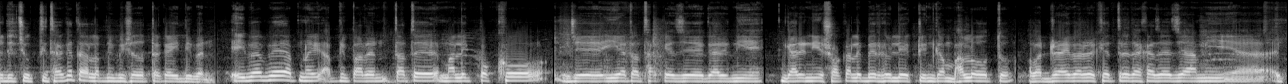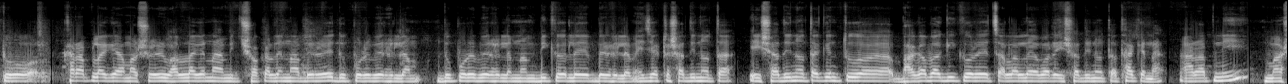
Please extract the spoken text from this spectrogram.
যদি চুক্তি থাকে, তাহলে আপনি বিশ হাজার টাকাই দিবেন। এইভাবে আপনি আপনি পারেন, তাতে মালিক পক্ষ যে ইয়েটা থাকে যে গাড়ি নিয়ে গাড়ি নিয়ে সকালে বের হইলে একটু ইনকাম ভালো হতো, আবার ড্রাইভারের ক্ষেত্রে দেখা যায় যে আমি একটু খারাপ লাগে, আমার শরীর ভালো লাগে না, আমি সকালে না বের হয়ে দুপুরে বের হইলাম। দুপুরে বের হইলাম না বিকেলে বের হইলাম। এই যে একটা স্বাধীনতা, এই স্বাধীনতা কিন্তু ভাগাভাগি করে চালালে আবার এই স্বাধীনতা থাকে না। আর আপনি মাস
